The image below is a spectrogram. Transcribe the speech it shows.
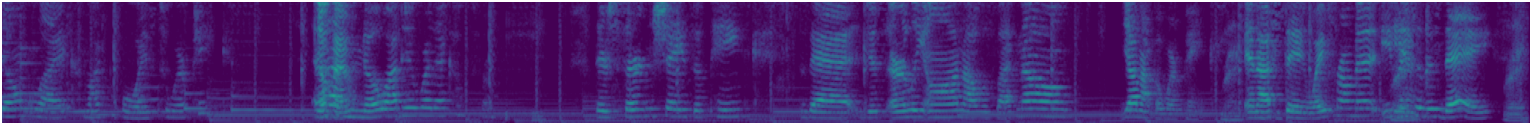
don't like my boys to wear pink. And I have no idea where that comes from. Mm-hmm. There's certain shades of pink that just early on I was like, no, y'all not gonna wear pink. Right. And I stay away from it. Even Right. to this day, Right.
